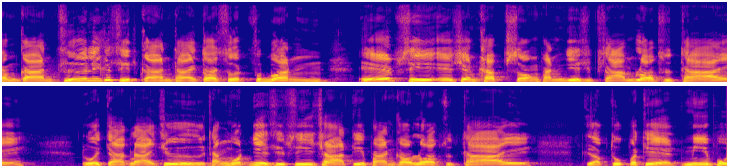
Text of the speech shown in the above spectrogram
ทำการซื้อลิขสิทธิ์การถ่ายทอดสดฟุตบอล AFC เอเชียนคัพ 2023 รอบสุดท้าย โดยจากรายชื่อทั้งหมด 24 ชาติที่ผ่านเข้ารอบสุดท้าย เกือบทุกประเทศมีผู้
